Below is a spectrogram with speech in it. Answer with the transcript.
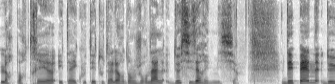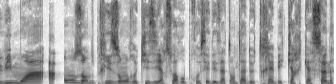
Leur portrait euh, est à écouter tout à l'heure dans le journal de 6h30. Des peines de 8 mois à 11 ans de prison requises hier soir au procès des attentats de Trèbes et Carcassonne.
